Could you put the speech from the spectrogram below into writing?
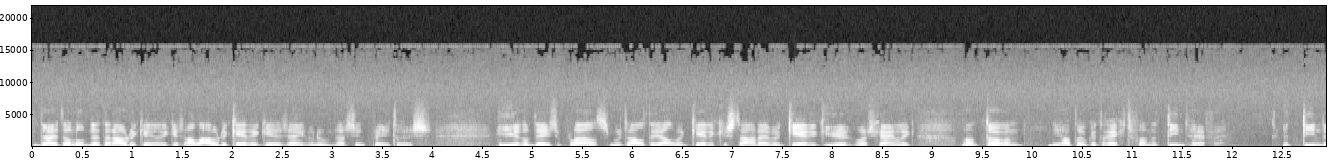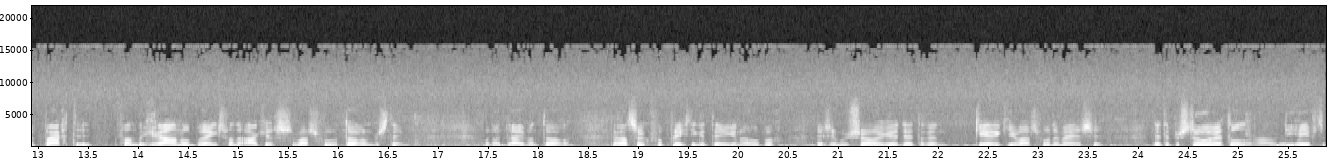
duidt al op dat het een oude kerk is. Alle oude kerken zijn genoemd naar Sint-Petrus. Hier op deze plaats moet altijd al een kerk gestaan hebben, een kerkje waarschijnlijk. Want Torn die had ook het recht van de tiendheffen. Het tiende part van de graanopbrengst van de akkers was voor Torn bestemd. Voor dat dij van Torn. Daar had ze ook verplichtingen tegenover. En ze moest zorgen dat er een kerkje was voor de mensen. Dat de pastoor werd onderhouden. Die heeft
